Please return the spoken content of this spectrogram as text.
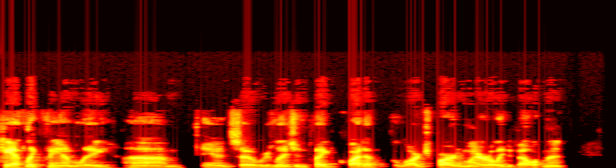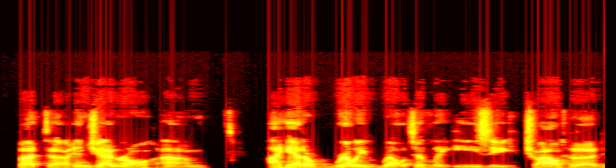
Catholic family, um, and so religion played quite a, a, large part in my early development. But uh, in general, um, I had a really relatively easy childhood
